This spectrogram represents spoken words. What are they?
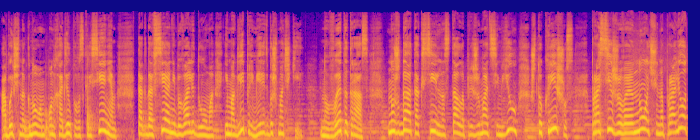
Обычно гномом он ходил по воскресеньям, тогда все они бывали дома и могли примерить башмачки – но в этот раз нужда так сильно стала прижимать семью, что Кришус, просиживая ночи напролет,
